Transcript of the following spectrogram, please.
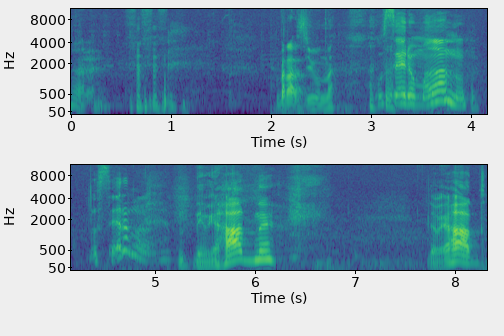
Brasil, né? O ser humano, o ser humano. Deu errado, né? Deu errado.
